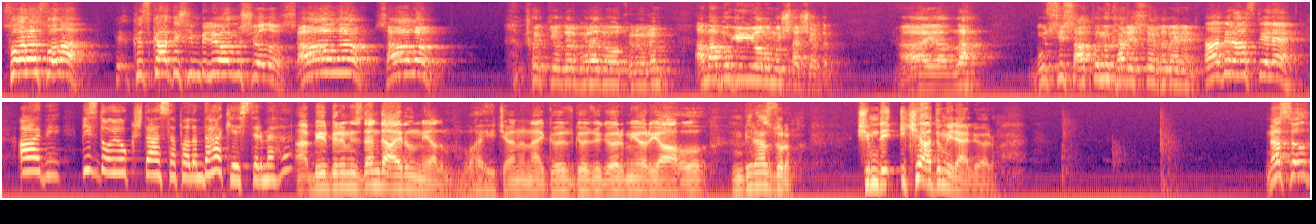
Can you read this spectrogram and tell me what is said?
sonra sola. Kız kardeşim biliyormuş yolu. Sağ olun, sağ olun. 40 yıldır burada oturuyorum ama bugün yolumu şaşırdım. Hay Allah. Bu sis aklımı karıştırdı benim. Hadi rastgele. Abi biz de o yokuştan sapalım daha kestirme ha? ha, birbirimizden de ayrılmayalım. Vay canına göz gözü görmüyor yahu. Biraz durun. Şimdi iki adım ilerliyorum. Nasıl?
